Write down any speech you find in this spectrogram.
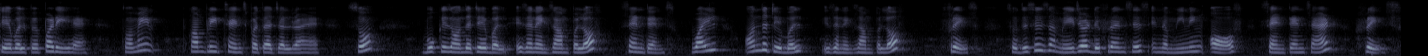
टेबल पे पड़ी है। तो हमें कंप्लीट सेंस पता चल रहा है। So book is on the table is an example of sentence while on the table is an example of phrase. So this is the major differences in the meaning of sentence and phrase.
